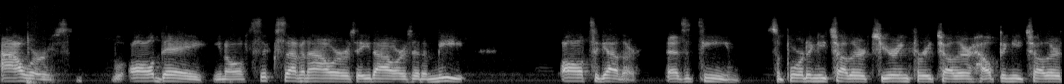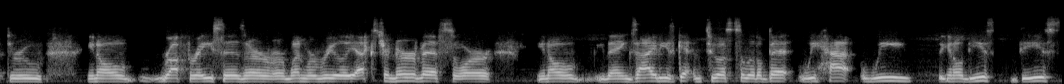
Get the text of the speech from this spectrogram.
hours all day, you know, six, seven hours, eight hours at a meet all together as a team, supporting each other, cheering for each other, helping each other through, you know, rough races or, or when we're really extra nervous or, you know, the anxiety is getting to us a little bit. We have, we you know these these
